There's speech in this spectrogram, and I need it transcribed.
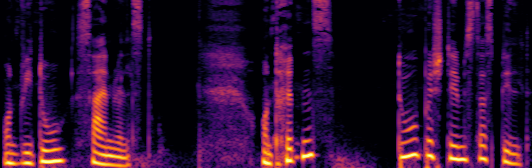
und wie du sein willst. Und drittens, du bestimmst das Bild,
